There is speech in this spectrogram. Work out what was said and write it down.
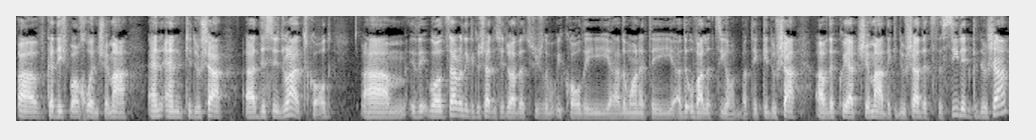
of kaddish baruch Hu and Shema and and kedusha uh, desidra it's called. Um, the, well, it's not really kedusha the desidra. That's usually what we call the uh, the one at the uh, the uvalatzion, but the kedusha of the kriyat shema, the kedusha that's the seated kedusha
